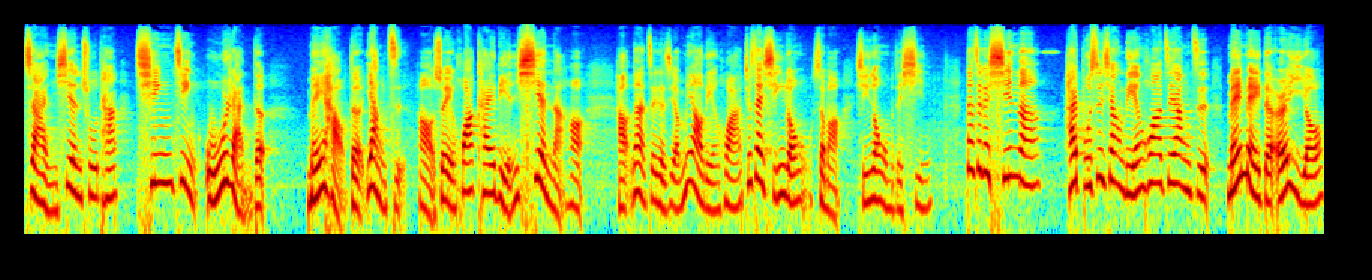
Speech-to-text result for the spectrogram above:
展现出它清净无染的美好的样子。好、哦，所以花开莲现呐，哈、好，那这个叫妙莲花，就在形容什么？形容我们的心。但这个心呢？还不是像莲花这样子美美的而已哦，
